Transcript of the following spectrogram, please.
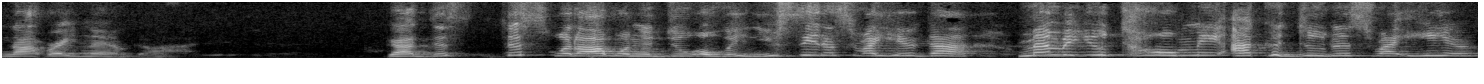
not right now, God. God, this, this is what I want to do over here. You see this right here, God? Remember you told me I could do this right here?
